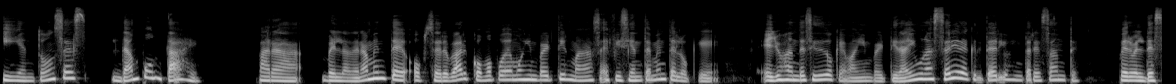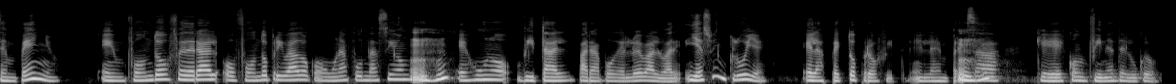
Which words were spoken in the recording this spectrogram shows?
y entonces dan puntaje para verdaderamente observar cómo podemos invertir más eficientemente lo que ellos han decidido que van a invertir. Hay una serie de criterios interesantes, pero el desempeño en fondo federal o fondo privado con una fundación es uno vital para poderlo evaluar. Y eso incluye el aspecto profit en la empresa que es con fines de lucro.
